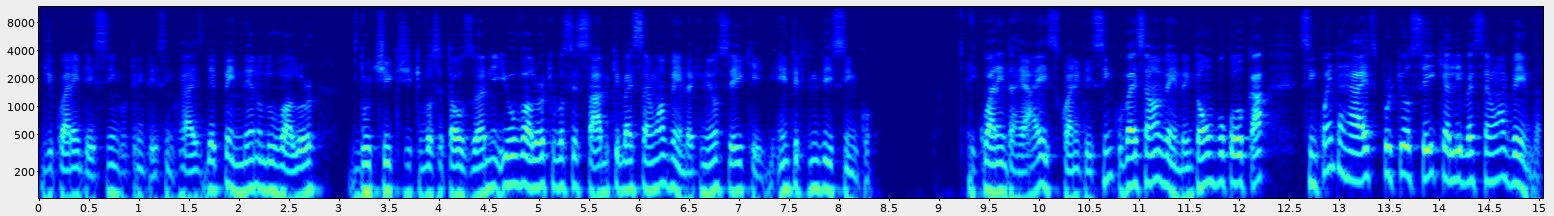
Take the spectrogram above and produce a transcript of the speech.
de 45, 35 reais, dependendo do valor do ticket que você está usando e o valor que você sabe que vai sair uma venda. Que nem eu sei que entre 35 e 40 reais, 45, vai sair uma venda. Então eu vou colocar 50 reais porque eu sei que ali vai sair uma venda.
